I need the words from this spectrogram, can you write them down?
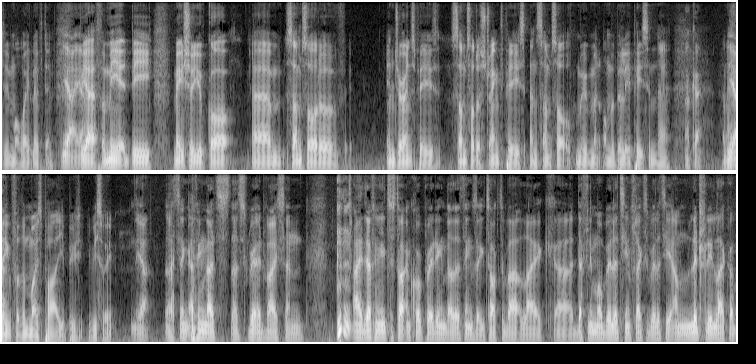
do more weightlifting. Yeah, yeah. But yeah. For me, it'd be make sure you've got um, some sort of endurance piece, some sort of strength piece, and some sort of movement or mobility piece in there. Okay. And Yeah. I think for the most part, you'd be you'd be sweet. Yeah, I think I think that's that's great advice, and I definitely need to start incorporating the other things that you talked about, like uh, definitely mobility and flexibility. I'm literally like a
